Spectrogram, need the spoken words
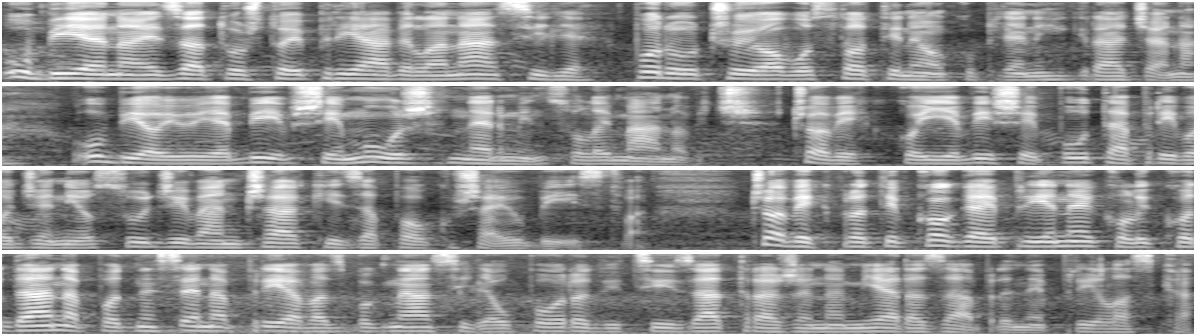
Ubijena je zato što je prijavila nasilje, poručuju ovo stotine okupljenih građana. Ubio ju je bivši muž Nermin Sulejmanović, čovjek koji je više puta privođen i osuđivan čak i za pokušaj ubijstva. Čovjek protiv koga je prije nekoliko dana podnesena prijava zbog nasilja u porodici i zatražena mjera zabrane prilaska,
